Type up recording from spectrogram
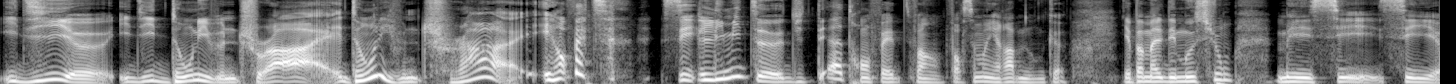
il dit, euh, il dit Don't even try, don't even try. Et en fait, c'est limite euh, du théâtre en fait. Enfin, forcément, il rappe, donc il y a pas mal d'émotions, mais c'est, c'est,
